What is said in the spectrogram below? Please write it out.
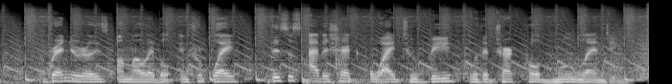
brand new release on my label Interplay. This is Abhishek Y2V with a track called Moon Landing.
